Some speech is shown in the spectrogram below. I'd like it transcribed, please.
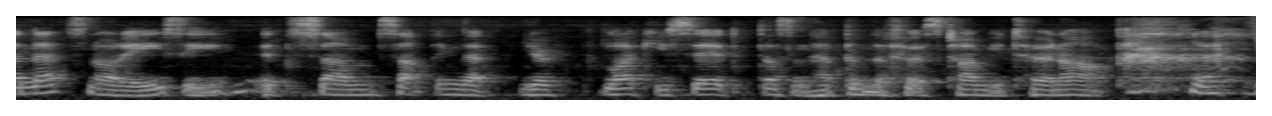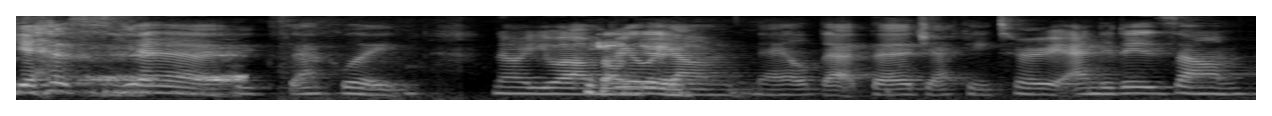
and that's not easy. It's um, something that you're like you said, it doesn't happen the first time you turn up. yes, yeah, exactly. No, you um, really um, nailed that there, Jackie, too. And it is, um,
